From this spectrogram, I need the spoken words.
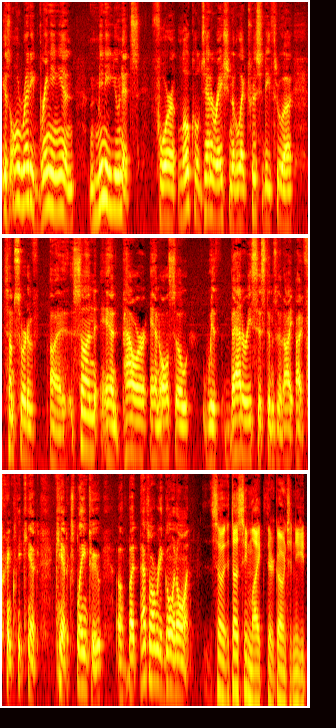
is already bringing in mini units for local generation of electricity through a some sort of uh, sun and power, and also with battery systems that I, I frankly can't can't explain to. Uh, but that's already going on. So it does seem like they're going to need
